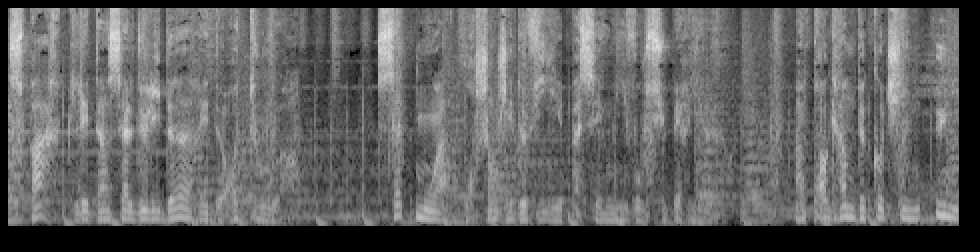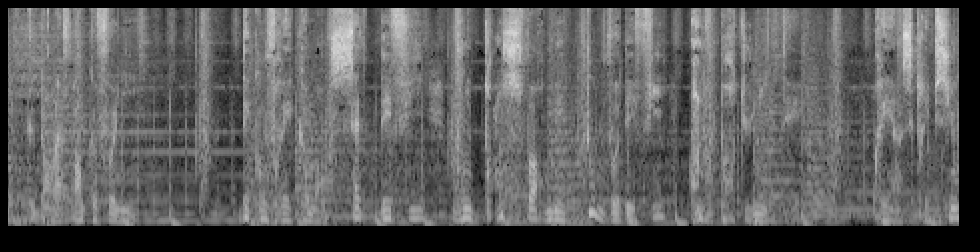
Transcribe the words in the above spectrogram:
Spark, l'étincelle du leader, est de retour. Sept mois pour changer de vie et passer au niveau supérieur. Un programme de coaching unique dans la francophonie. Découvrez comment sept défis vont transformer tous vos défis en opportunités. Préinscription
